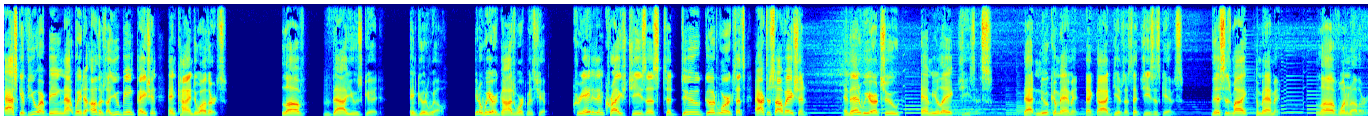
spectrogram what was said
ask if you are being that way to others. Are you being patient and kind to others? Love values good and goodwill. You know, we are God's workmanship, created in Christ Jesus to do good works. That's after salvation. And then we are to emulate Jesus, that new commandment that God gives us, that Jesus gives. This is my commandment love one another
